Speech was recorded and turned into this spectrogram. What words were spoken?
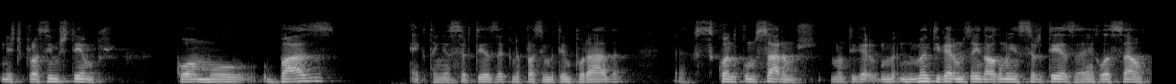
nestes próximos tempos, como base é que tenho a certeza que na próxima temporada, se quando começarmos tiver, mantivermos ainda alguma incerteza em relação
